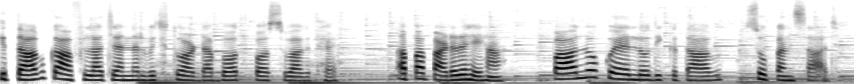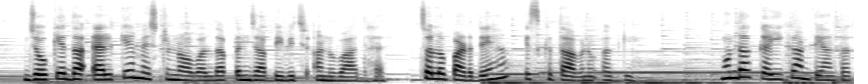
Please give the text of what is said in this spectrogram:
ਕਿਤਾਬ ਕਾਫਲਾ ਚੈਨਲ ਵਿੱਚ ਤੁਹਾਡਾ ਬਹੁਤ-ਬਹੁਤ ਸਵਾਗਤ ਹੈ। ਆਪਾਂ ਪੜ੍ਹ ਰਹੇ ਹਾਂ ਪਾਲੋ ਕੋਏਲੋ ਦੀ ਕਿਤਾਬ ਸੁਪਨ ਸਾਜ ਜੋ ਕਿ ਦਾ ਐਲਕੇਮਿਸਟ ਨੋਵਲ ਦਾ ਪੰਜਾਬੀ ਵਿੱਚ ਅਨੁਵਾਦ ਹੈ। ਚਲੋ ਪੜ੍ਹਦੇ ਹਾਂ ਇਸ ਕਿਤਾਬ ਨੂੰ ਅੱਗੇ। ਮੁੰਡਾ ਕਈ ਘੰਟਿਆਂ ਤੱਕ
